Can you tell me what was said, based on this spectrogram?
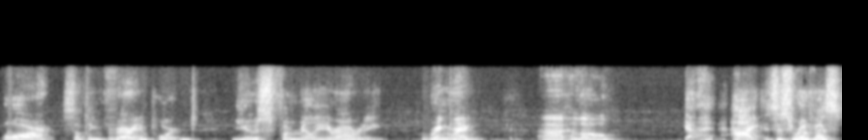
or something very important, use familiarity. Ring, Okay. ring. Uh, hello. Yeah. Hi, is this Rufus?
